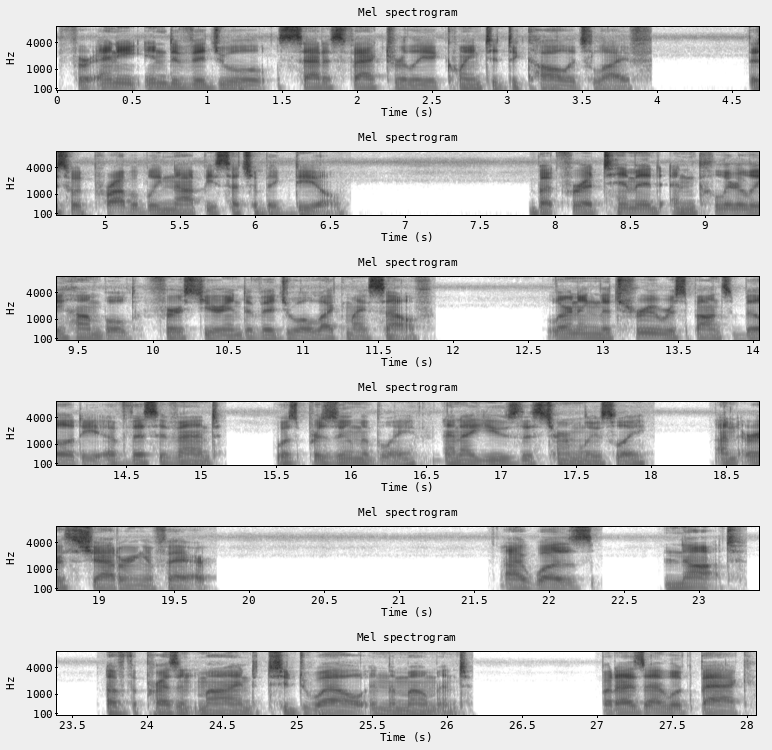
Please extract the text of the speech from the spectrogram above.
for any individual satisfactorily acquainted to college life, this would probably not be such a big deal. But for a timid and clearly humbled first year individual like myself, learning the true responsibility of this event was presumably, and I use this term loosely, an earth shattering affair. I was not of the present mind to dwell in the moment. But as I look back,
